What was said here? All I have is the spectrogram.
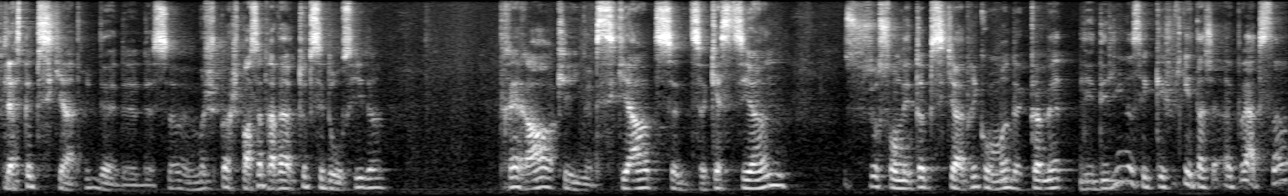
Puis l'aspect psychiatrique de, ça, moi, je, je passais à travers tous ces dossiers, là. Très rare qu'un psychiatre se, questionne sur son état psychiatrique au moment de commettre les délits. C'est quelque chose qui est un peu absent.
